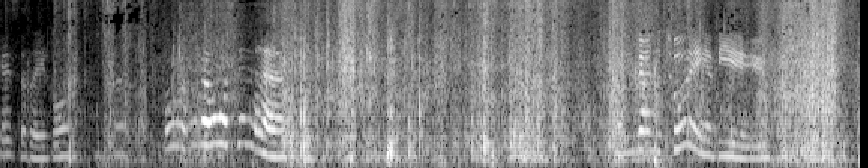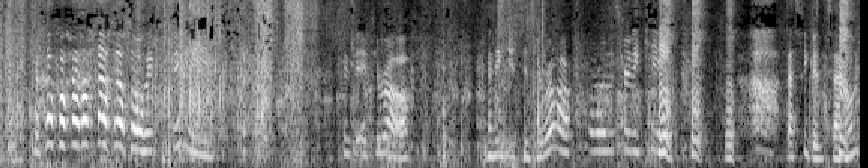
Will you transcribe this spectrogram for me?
There goes the label. Oh, what's in there? You found a toy, have you? Oh, it's big. Is it a giraffe? I think it's a giraffe. Oh, that's really cute. That's a good sound.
